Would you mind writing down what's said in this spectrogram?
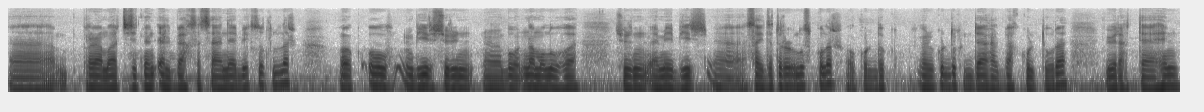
программалар чечетинен элбэх социальный объект tutullar. Ол бир сүрүн бу намылууга сүрүн эме бир сайда турар улус болар. Ол курдук да элбэх культура үйрәктәһен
